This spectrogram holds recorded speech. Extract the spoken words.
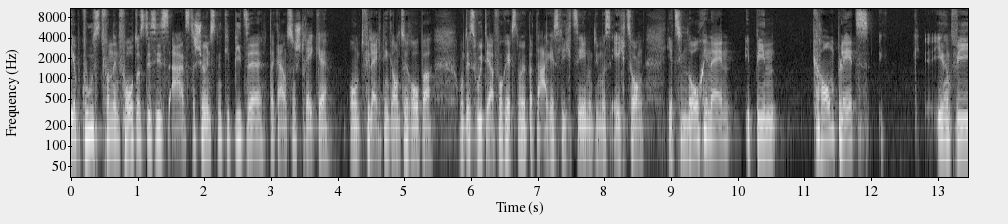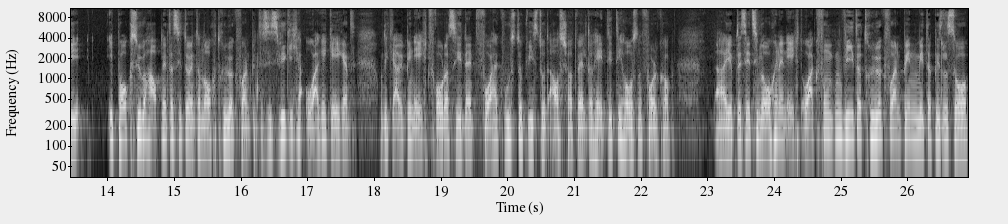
ich habe gewusst von den Fotos, das ist eines der schönsten Gebiete der ganzen Strecke und vielleicht in ganz Europa. Und das wollte ich einfach jetzt noch mal bei Tageslicht sehen. Und ich muss echt sagen, jetzt im Nachhinein, ich bin komplett irgendwie, ich boxe überhaupt nicht, dass ich da in der Nacht drüber gefahren bin. Das ist wirklich eine arge Gegend. Und ich glaube, ich bin echt froh, dass ich nicht vorher gewusst habe, wie es dort ausschaut, weil da hätte ich die Hosen voll gehabt. Äh, ich habe das jetzt im Nachhinein echt arg gefunden, wie ich da drüber gefahren bin, mit ein bisschen so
